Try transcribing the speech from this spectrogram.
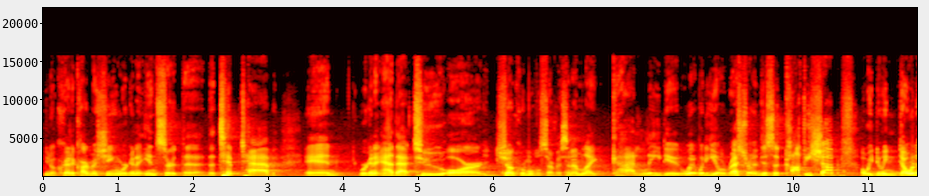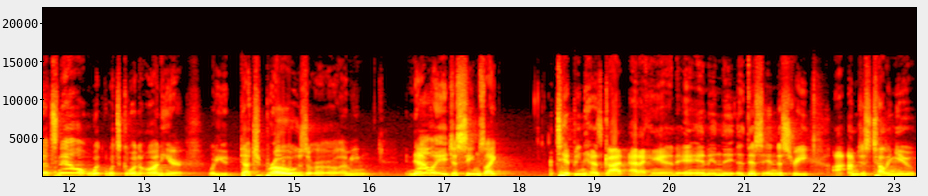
you know, credit card machine. We're going to insert the, the tip tab and we're going to add that to our junk removal service. And I'm like, golly, dude, what, what are you, a restaurant? This is this a coffee shop? Are we doing donuts now? What, what's going on here? What are you, Dutch bros? Or, or I mean, now it just seems like tipping has got out of hand. And in the, this industry, I'm just telling you,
